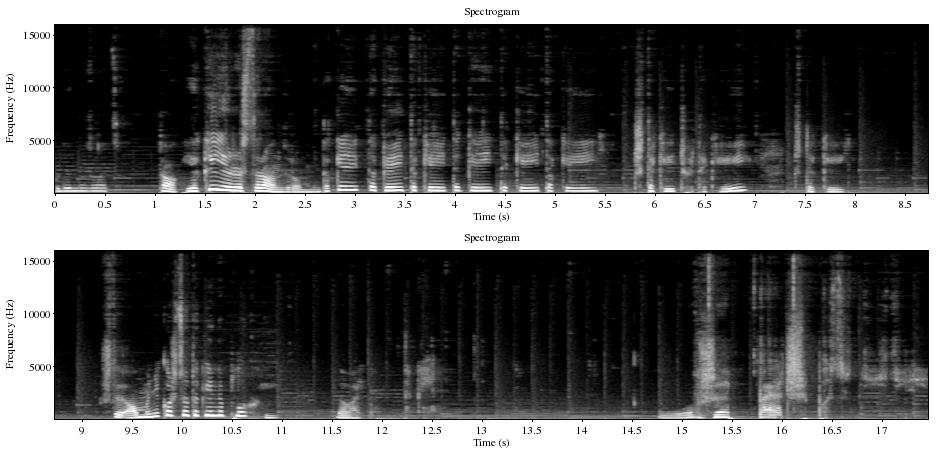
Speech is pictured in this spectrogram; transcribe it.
буде називатися. Так, який ресторан зробимо? Такий, такий, такий, такий, такий, такий. Чи такий, чи такий, чи такий. Чи, а мені кажеться, такий неплохий. Давайте. Такий. О, вже перші посетителі.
